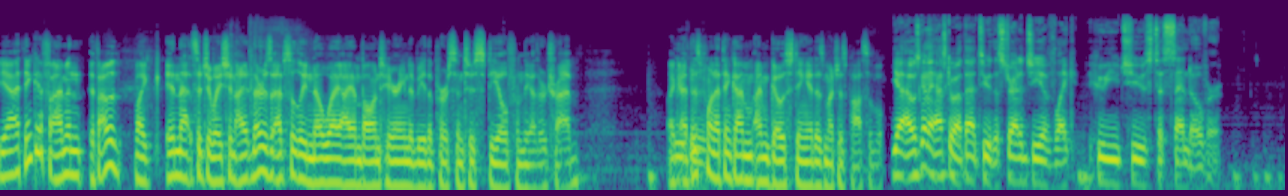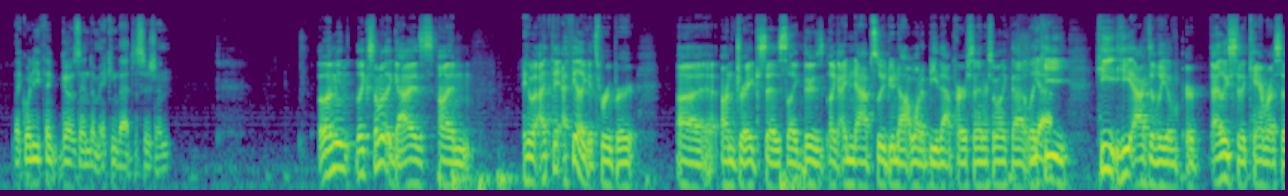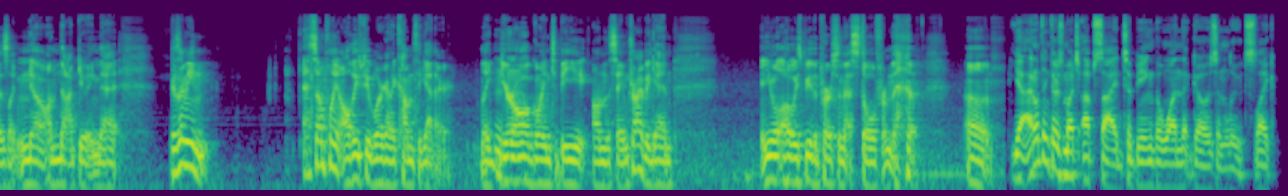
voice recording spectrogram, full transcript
Yeah, I think if I'm in, if I was like in that situation, I, there's absolutely no way I am volunteering to be the person to steal from the other tribe. Like at this point, I think I'm I'm ghosting it as much as possible. Yeah, I was going to ask about that too. The strategy of like who you choose to send over. Like, what do you think goes into making that decision? Well, I mean, like some of the guys on who I think I feel like it's Rupert uh, on Drake says like there's like I absolutely do not want to be that person or something like that. Like Yeah. he he he actively or at least to the camera says like no, I'm not doing that. Because I mean, at some point, all these people are going to come together. Like you're all going to be on the same tribe again, and you will always be the person that stole from them. um, Yeah, I don't think there's much upside to being the one that goes and loots. Like,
